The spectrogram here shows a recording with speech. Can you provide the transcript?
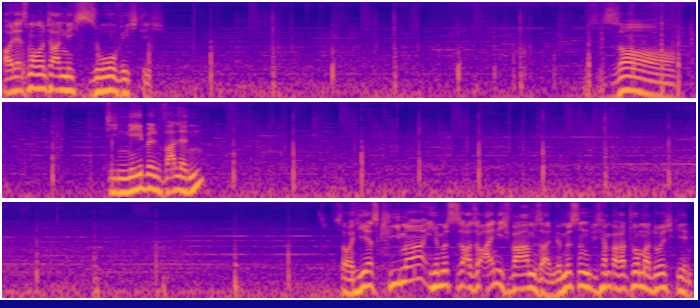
Aber der ist momentan nicht so wichtig. So. Die Nebelwallen. So, hier ist Klima. Hier müsste es also eigentlich warm sein. Wir müssen die Temperatur mal durchgehen.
